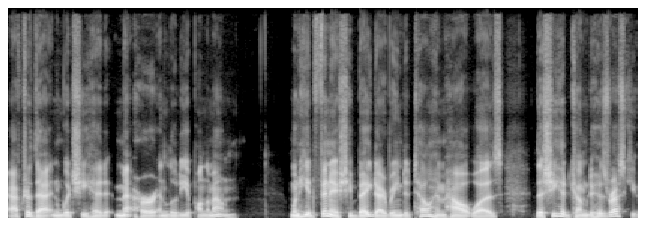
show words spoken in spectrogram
after that in which he had met her and Lootie upon the mountain. When he had finished, he begged Irene to tell him how it was that she had come to his rescue.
